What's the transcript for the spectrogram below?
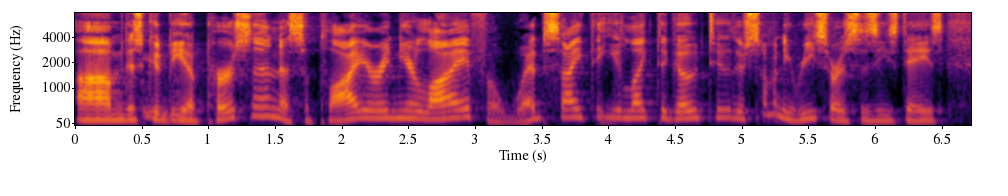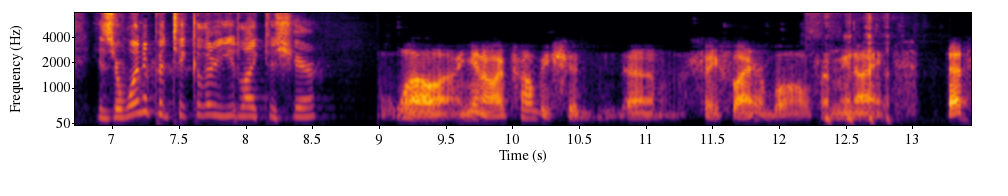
Um, this could be a person, a supplier in your life, a website that you like to go to. There's so many resources these days. Is there one in particular you'd like to share? Well, you know, I probably should um, say fireballs. I mean, I that's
